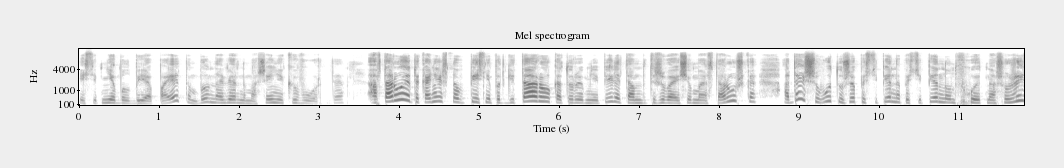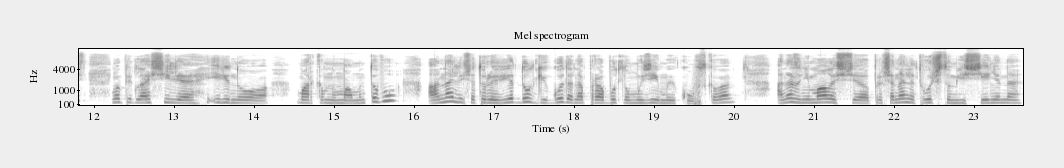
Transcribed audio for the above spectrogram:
Если бы не был бы я поэтом, был, наверное, мошенник и вор. Да? А второе, это, конечно, песни под гитару, которые мне пели, там «Ты живая еще моя старушка. А дальше вот уже постепенно-постепенно он входит в нашу жизнь. Мы пригласили Ирину Марковну Мамонтову. Она литературовед. Долгие годы она проработала в музее Маяковского. Она занималась э, профессиональным творчеством Есенина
